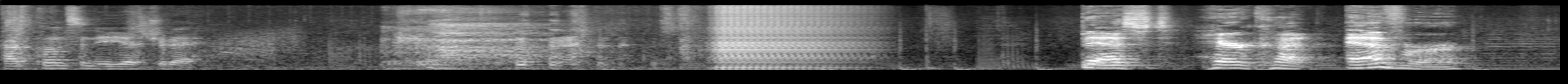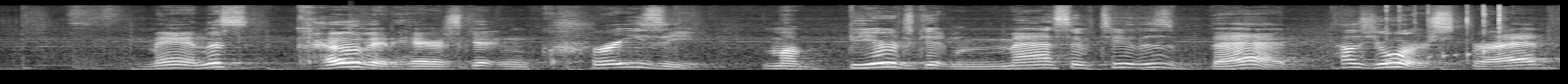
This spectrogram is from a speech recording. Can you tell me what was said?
How'd Clemson do yesterday? Best haircut ever. Man, this COVID hair is getting crazy. My beard's getting massive too. This is bad. How's yours, Brad?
